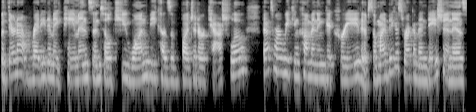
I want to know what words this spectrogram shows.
but they're not ready to make payments until Q1 because of budget or cash flow, that's where we can come in and get creative. So, my biggest recommendation is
